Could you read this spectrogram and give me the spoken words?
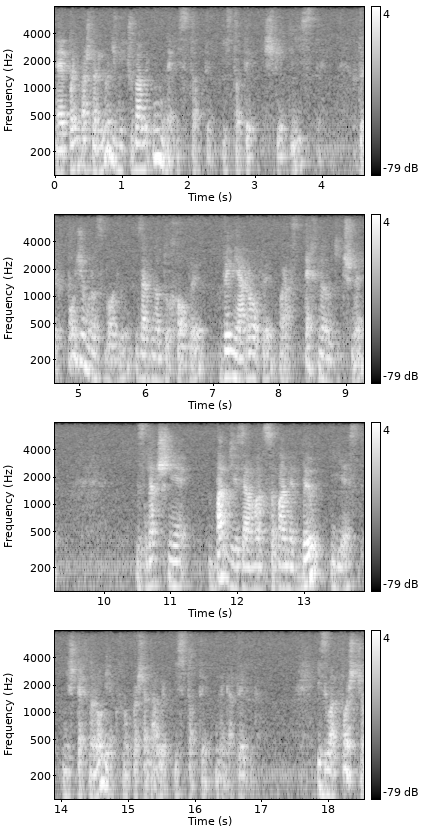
e, ponieważ nad ludźmi czuwały inne istoty, istoty świetliste, których poziom rozwoju, zarówno duchowy, wymiarowy oraz technologiczny, znacznie bardziej zaawansowany był i jest niż technologia, którą posiadały istoty negatywne. I z łatwością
